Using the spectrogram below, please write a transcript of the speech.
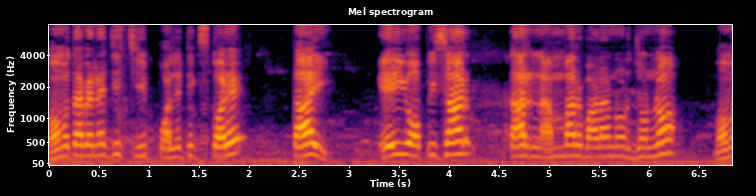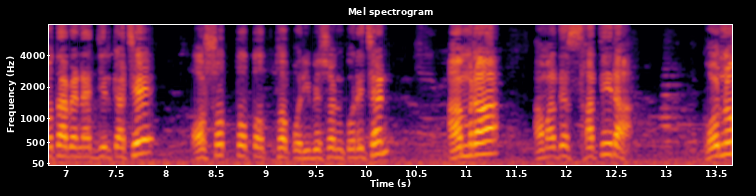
মমতা ব্যানার্জি চিফ পলিটিক্স করে, তাই এই অফিসার তার নাম্বার বাড়ানোর জন্য মমতা ব্যানার্জির কাছে অসত্য তথ্য পরিবেশন করেছেন। আমরা, আমাদের সাথীরা, কোনো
